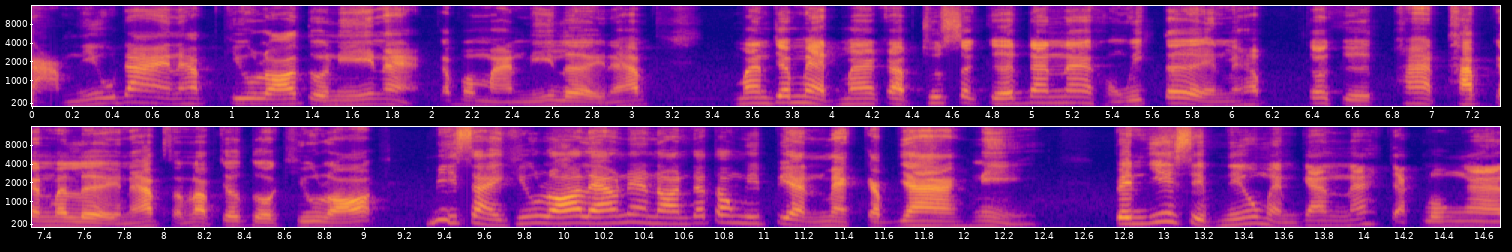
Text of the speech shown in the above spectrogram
3 นิ้วได้นะครับ คิ้วล้อตัวนี้นะก็ประมาณนี้เลยนะครับ มันจะแมทมากับชุดสเกิร์ตด้านหน้าของวิกเตอร์เห็นไหมครับ ก็คือพาดทับกันมาเลยนะครับสำหรับเจ้าตัวคิ้วล้อ มีใส่คิ้วล้อแล้วแน่นอนก็ต้องมีเปลี่ยนแม็กกับยางนี่เป็น 20 นิ้วเหมือนกันนะ จากโรงงาน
